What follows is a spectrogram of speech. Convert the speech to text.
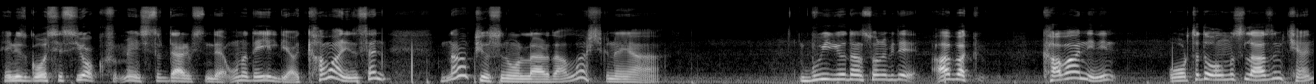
Henüz gol sesi yok Manchester derbisinde. Ona değildi ya. Cavani sen ne yapıyorsun oralarda Allah aşkına ya? Bu videodan sonra bir de abi bak Cavani'nin ortada olması lazımken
